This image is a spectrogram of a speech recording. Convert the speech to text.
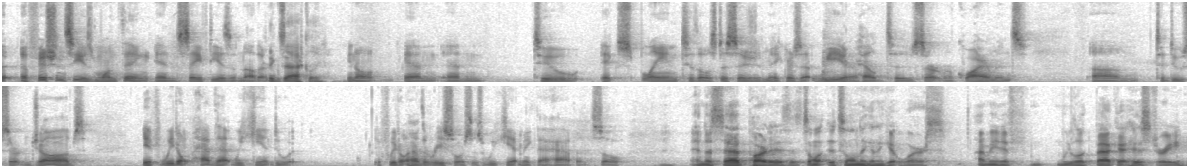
E- Efficiency is one thing and safety is another. Exactly. you know, and, and to explain to those decision makers that we are held to certain requirements um, to do certain jobs, if we don't have that, we can't do it. If we don't have the resources, we can't make that happen. So, And the sad part is, it's, o- it's only gonna get worse. I mean, if we look back at history,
